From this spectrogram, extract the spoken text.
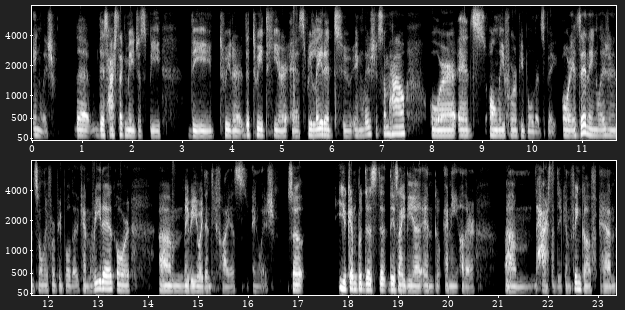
English, the this hashtag may just be the Twitter the tweet here is related to English somehow, or it's only for people that speak, or it's in English and it's only for people that can read it, or um, maybe you identify as English. So you can put this this idea into any other um, hash that you can think of, and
